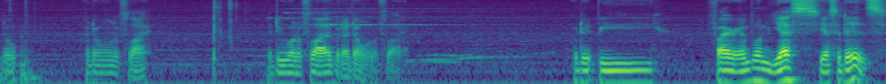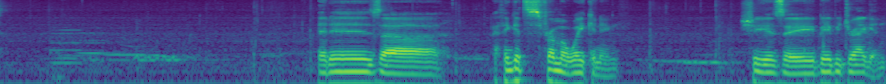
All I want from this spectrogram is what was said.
Nope. I don't want to fly. I do want to fly, but I don't want to fly. Would it be... Fire Emblem? Yes, yes it is. It is, uh, I think it's from Awakening. She is a baby dragon.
